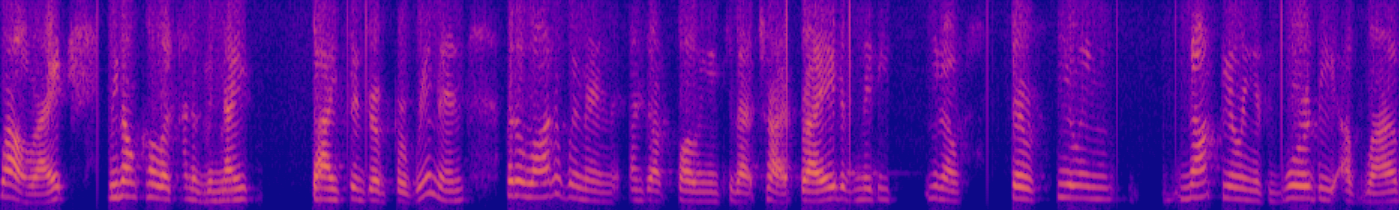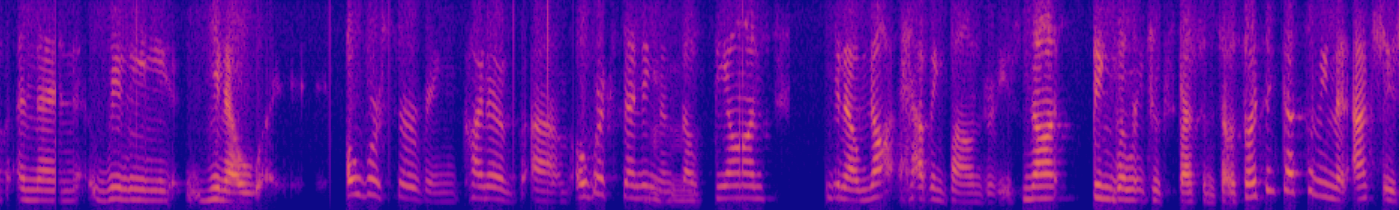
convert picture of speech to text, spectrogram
well, right? We don't call it kind of the mm-hmm. nice guy syndrome for women, but a lot of women end up falling into that trap, right? Of maybe you know they're feeling not feeling as worthy of love, and then really you know over serving, kind of um, overextending mm-hmm. themselves beyond, you know, not having boundaries, not being willing to express themselves. So I think that's something that actually is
